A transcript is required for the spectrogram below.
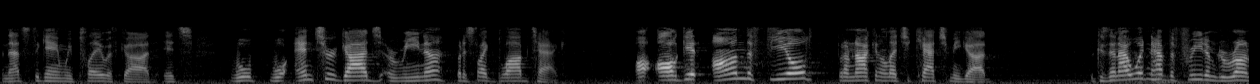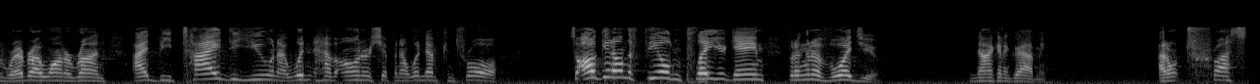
And that's the game we play with God. It's we'll we'll enter God's arena, but it's like blob tag. I'll, I'll get on the field, but I'm not going to let you catch me, God because then I wouldn't have the freedom to run wherever I want to run. I'd be tied to you and I wouldn't have ownership and I wouldn't have control. So I'll get on the field and play your game, but I'm going to avoid you. You're not going to grab me. I don't trust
